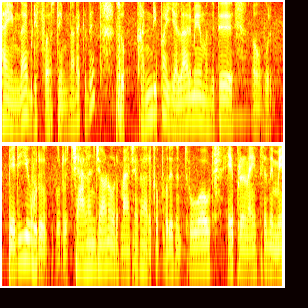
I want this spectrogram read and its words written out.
டைம் தான் இப்படி ஃபர்ஸ்ட் டைம் நடக்குது. ஸோ கண்டிப்பாக எல்லாருமே வந்துட்டு ஒரு பெரிய ஒரு ஒரு சேலஞ்சான ஒரு மேட்சாக தான் இருக்க போது இந்த த்ரூ அவுட் ஏப்ரல் நைன்த்லேருந்து மே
